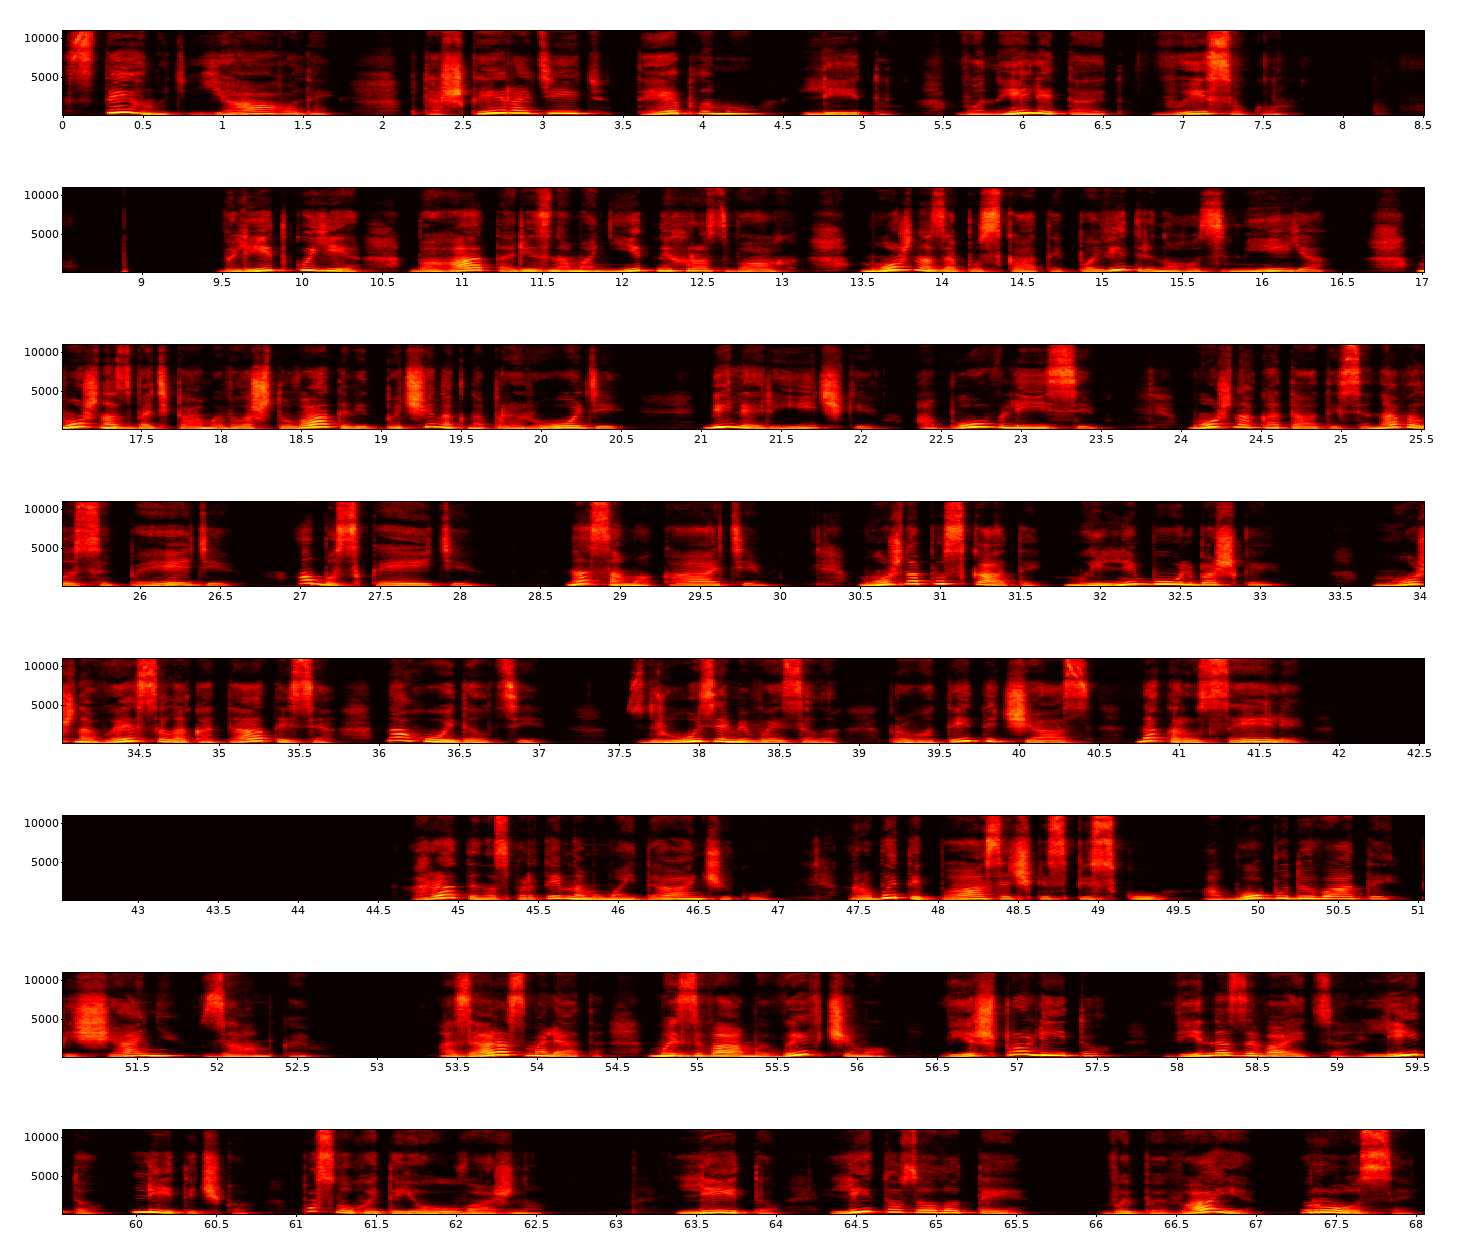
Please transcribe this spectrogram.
стигнуть ягоди, пташки радіють теплому літу. Вони літають високо. Влітку є багато різноманітних розваг. Можна запускати повітряного змія, можна з батьками влаштувати відпочинок на природі, біля річки або в лісі. Можна кататися на велосипеді або скейті, на самокаті. Можна пускати мильні бульбашки. Можна весело кататися на гойдалці, з друзями весело проводити час на каруселі, грати на спортивному майданчику, робити пасочки з піску або будувати піщані замки. А зараз, малята, ми з вами вивчимо вірш про літо. Він називається Літо, літечко. Послухайте його уважно. Літо, літо золоте, випиває роси,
